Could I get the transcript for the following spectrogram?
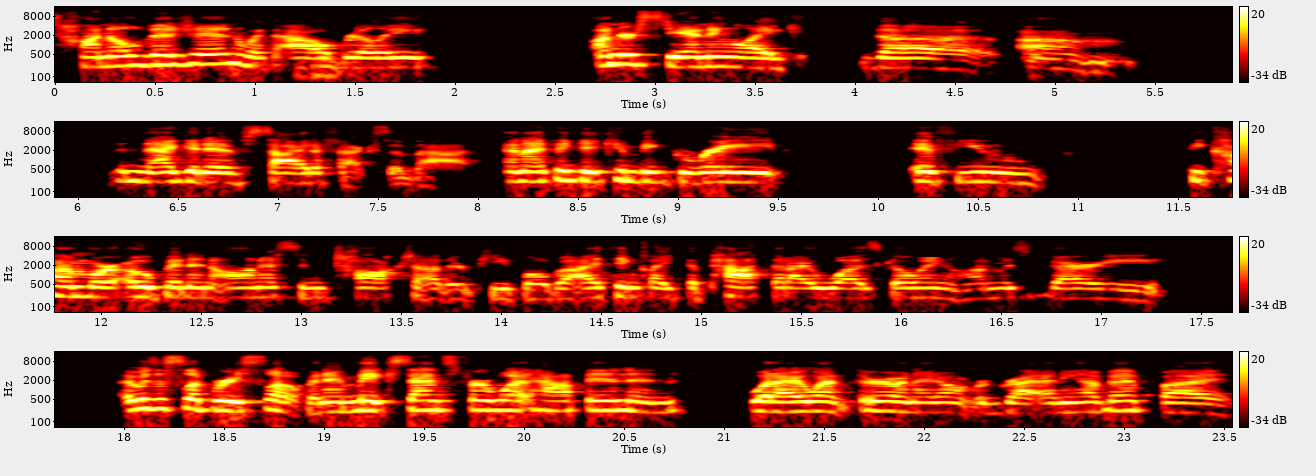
tunnel vision without really understanding like the um the negative side effects of that. And i think it can be great if you become more open and honest and talk to other people but i think like the path that i was going on was very it was a slippery slope and it makes sense for what happened and what i went through and i don't regret any of it but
